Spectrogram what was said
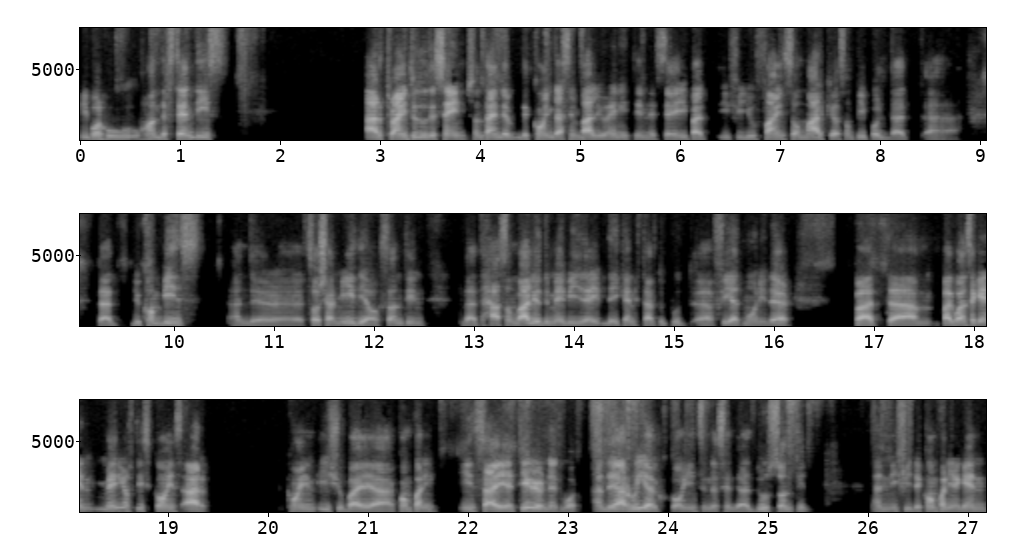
people who understand this are trying to do the same. Sometimes the, the coin doesn't value anything, let's say, but if you find some market or some people that uh, that you convince on their social media or something that has some value, then maybe they, they can start to put uh, fiat money there. But um, but once again, many of these coins are coin issued by a company inside Ethereum network, and they are real coins in the sense that do something. And if the company again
